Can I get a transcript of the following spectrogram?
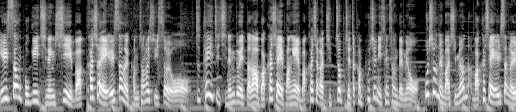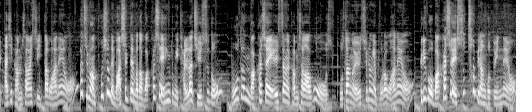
일상 보기 진행 시 마카샤의 일상을 감상할 수 있어요. 스테이지 진행도에 따라 마카샤의 방에 마카샤가 직접 제작한 포션이 생성되며 포션을 마시면 마카샤의 일상을 다시 감상할 수 있다고 하네요. 하지만 포션을 마실 때마다 마카샤의 행동이 달라질 수도 모든 마카샤의 일상을 감상하고 보상을 수령해 보라고 하네요. 그리고 마카샤의 수첩이란 것도 있네요.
